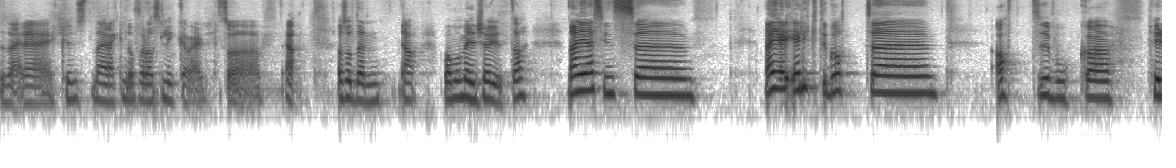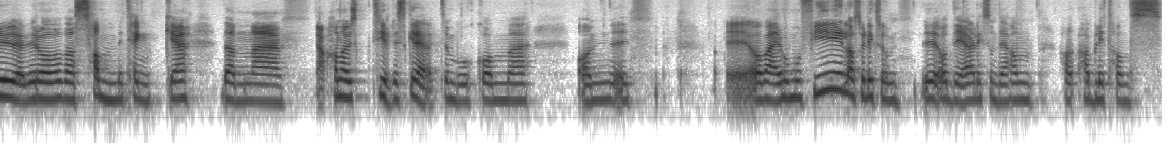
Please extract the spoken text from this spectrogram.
den der eh, kunsten der er ikke noe for oss likevel. Så ja, altså den, ja, Hva man melder seg ut av. Nei, jeg syns eh, Nei, jeg, jeg likte godt uh, at boka prøver å da sammentenke den uh, ja, Han har jo tidligere skrevet en bok om, uh, om å være homofil, altså liksom, og det er liksom det han har blitt hans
